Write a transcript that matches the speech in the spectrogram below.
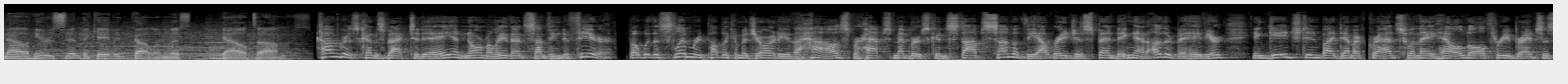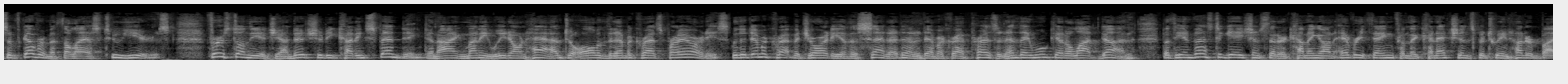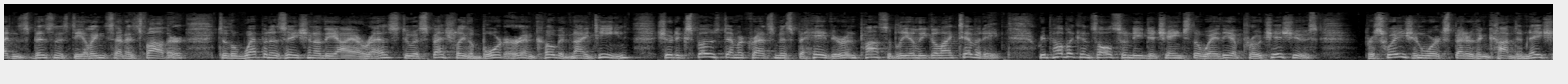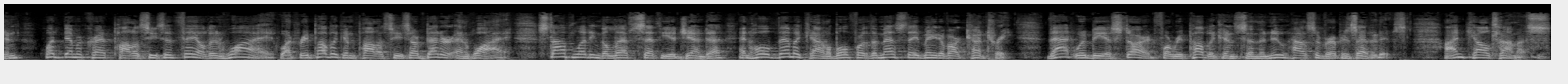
Now, here's syndicated columnist Cal Thomas. Congress comes back today, and normally that's something to fear. But with a slim Republican majority in the House, perhaps members can stop some of the outrageous spending and other behavior engaged in by Democrats when they held all three branches of government the last two years. First on the agenda should be cutting spending, denying money we don't have to all of the Democrats' priorities. With a Democrat majority in the Senate and a Democrat president, they won't get a lot done, but the investigations that are coming on everything from the connections between Hunter Biden's business dealings and his father to the weaponization of the IRS to especially the border and COVID 19 should expose Democrats' misbehavior and possibly illegal activity. Republicans also need to change the way they approach issues. Persuasion works better than condemnation. What Democrat policies have failed and why? What Republican policies are better and why? Stop letting the left set the agenda and hold them accountable for the mess they've made of our country. That would be a start for Republicans in the new House of Representatives. I'm Cal Thomas.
